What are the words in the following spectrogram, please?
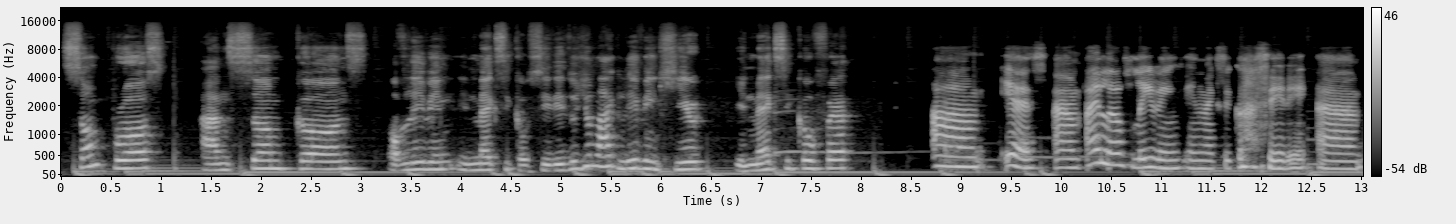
some pros and some cons of living in Mexico City. Do you like living here in Mexico, Fer? Um, yes, um, I love living in Mexico City. Um,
